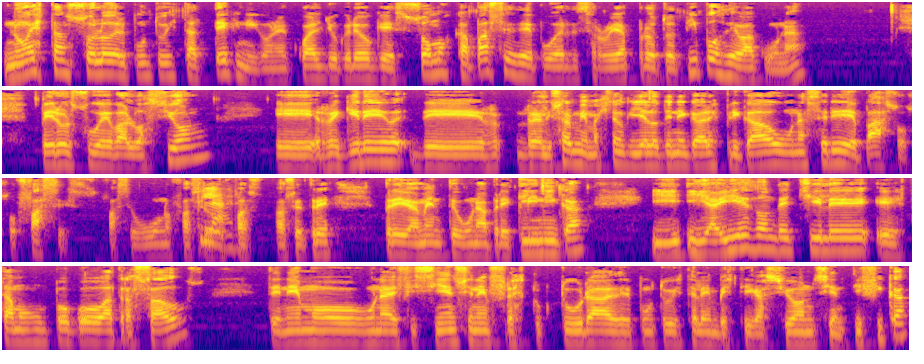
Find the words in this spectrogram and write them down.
no es tan solo del punto de vista técnico, en el cual yo creo que somos capaces de poder desarrollar prototipos de vacuna, pero su evaluación eh, requiere de realizar, me imagino que ya lo tiene que haber explicado, una serie de pasos o fases, fase 1, fase 2, Claro. fase, fase 3, previamente una preclínica, y, y ahí es donde Chile eh, estamos un poco atrasados, tenemos una deficiencia en infraestructura desde el punto de vista de la investigación científica,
